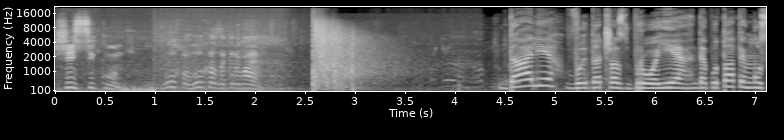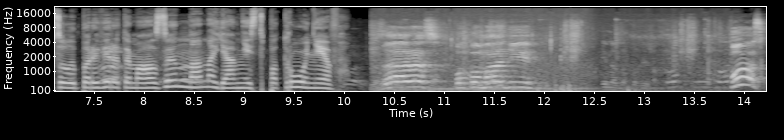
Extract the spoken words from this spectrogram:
6 секунд. Вухо, вухо закриваємо. Далі видача зброї. Депутати мусили перевірити магазин на наявність патронів. Зараз по команді. Пуск!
